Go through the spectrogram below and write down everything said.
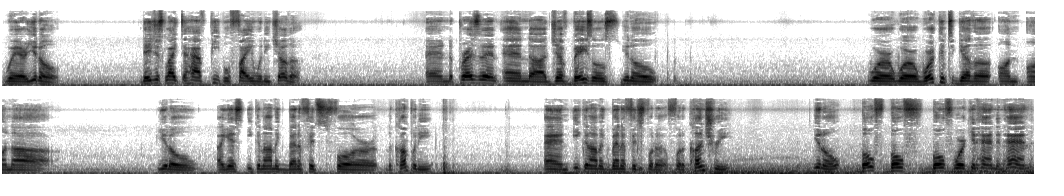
where, you know, they just like to have people fighting with each other. And the president and uh, Jeff Bezos, you know, were were working together on on uh, you know, I guess economic benefits for the company and economic benefits for the for the country. You know, both both both working hand in hand.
